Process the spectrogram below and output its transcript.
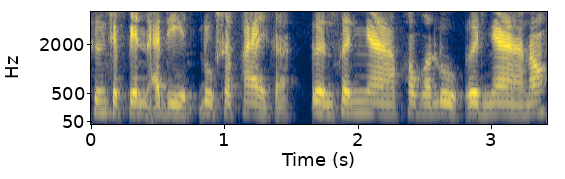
ถึงจะเป็นอดีตลูกสะใภ้ก็เอิ้นเพิ่นยาพราะว่าลูกเอิ้นย่าเนาะ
